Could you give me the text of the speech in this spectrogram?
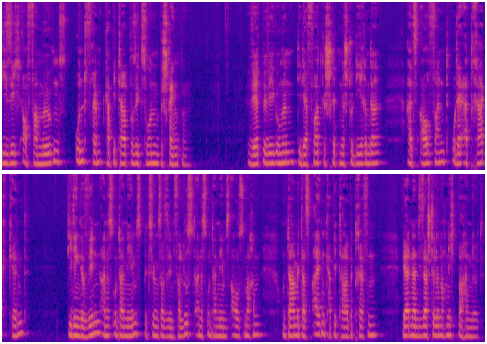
die sich auf Vermögens- und Fremdkapitalpositionen beschränken. Wertbewegungen, die der fortgeschrittene Studierende als Aufwand oder Ertrag kennt, die den Gewinn eines Unternehmens bzw. den Verlust eines Unternehmens ausmachen und damit das Eigenkapital betreffen, werden an dieser Stelle noch nicht behandelt.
